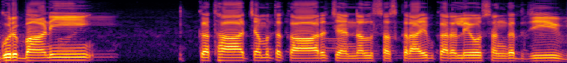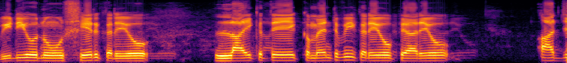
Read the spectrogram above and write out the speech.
ਗੁਰਬਾਣੀ ਕਥਾ ਚਮਤਕਾਰ ਚੈਨਲ ਸਬਸਕ੍ਰਾਈਬ ਕਰ ਲਿਓ, ਸੰਗਤ ਜੀ ਵੀਡੀਓ ਨੂੰ ਸ਼ੇਅਰ ਕਰਿਓ, ਲਾਈਕ ਤੇ ਕਮੈਂਟ ਵੀ ਕਰਿਓ ਪਿਆਰਿਓ। ਅੱਜ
